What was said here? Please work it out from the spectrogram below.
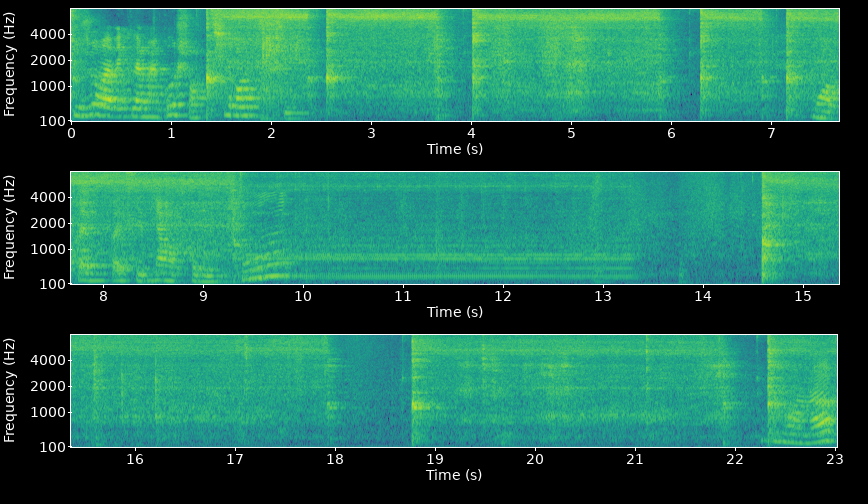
Toujours avec la main gauche en tirant dessus. Bon après vous passez bien entre les boutons. Voilà.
